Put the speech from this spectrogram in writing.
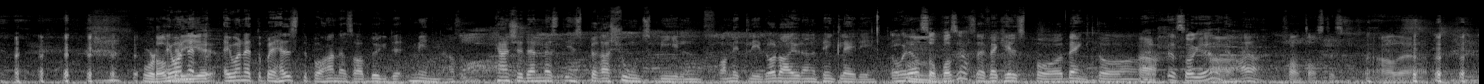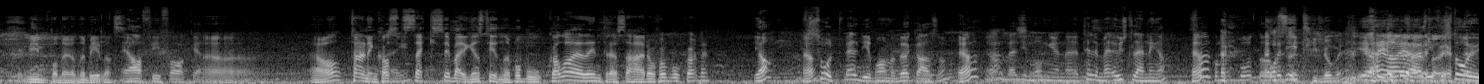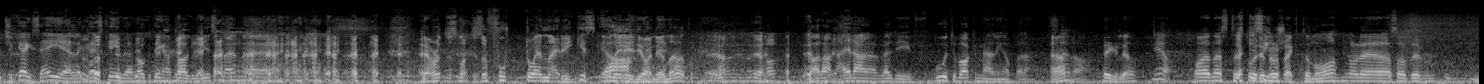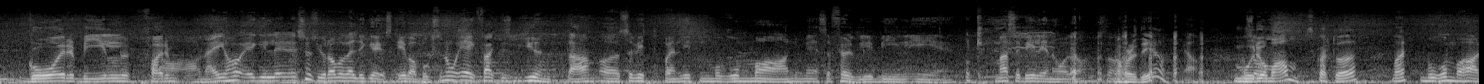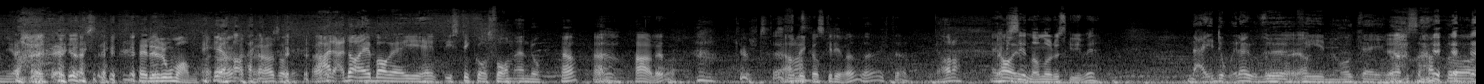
Hvordan blir jeg var nettopp og hilste på han der som har bygd min altså, Kanskje den mest inspirasjonsbilen fra mitt liv. Og da er jo denne Pink Lady. Oh, ja, såpass, ja. Så jeg fikk hilst på Bengt og Ja. Det er så gøy. Ja, ja. Fantastisk. Ja, det er imponerende bil, altså. ja fy faker. Ja, terningkast seks i Bergens Tidende på boka, da. Er det interesse her å få boka, eller? Ja, Ja. solgt veldig bra med bøker, altså. Ja. Ja, veldig mange, eh, til og med østlendinger. Ja. bort og, Å, så til og med. ja, ja, ja, de forstår jo ikke hva jeg sier eller hva jeg skriver, noen ting antageligvis, men eh, Det er fordi du snakker så fort og energisk på Ja. de videoene dine. vet du. Ja, ja. ja da, nei, det er veldig gode tilbakemeldinger på det. Så Ja, da, hyggelig. da. ja. Hva er neste store prosjektet nå? Når det, altså, det går, bil, farm Ja, nei, jeg, jeg, syns jo det var veldig gøy å skrive bok, så nå har jeg faktisk begynt da, så vidt på en liten roman med selvfølgelig bil i masse bilinnhold. Har du det, ja? ja. Moroman, kalte du det? Nei? Moroman, ja. Eller roman? Ja. jeg sånn. Nei, nei, da er jeg bare i, helt i stikkordsform ennå. Ja, ja. Herlig, da. Kult. Du liker å skrive, det er viktig. Ja da. Du Jeg er har ikke sinna når du skriver. nei, da er det jo rødvin og greier. Ja. Og,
